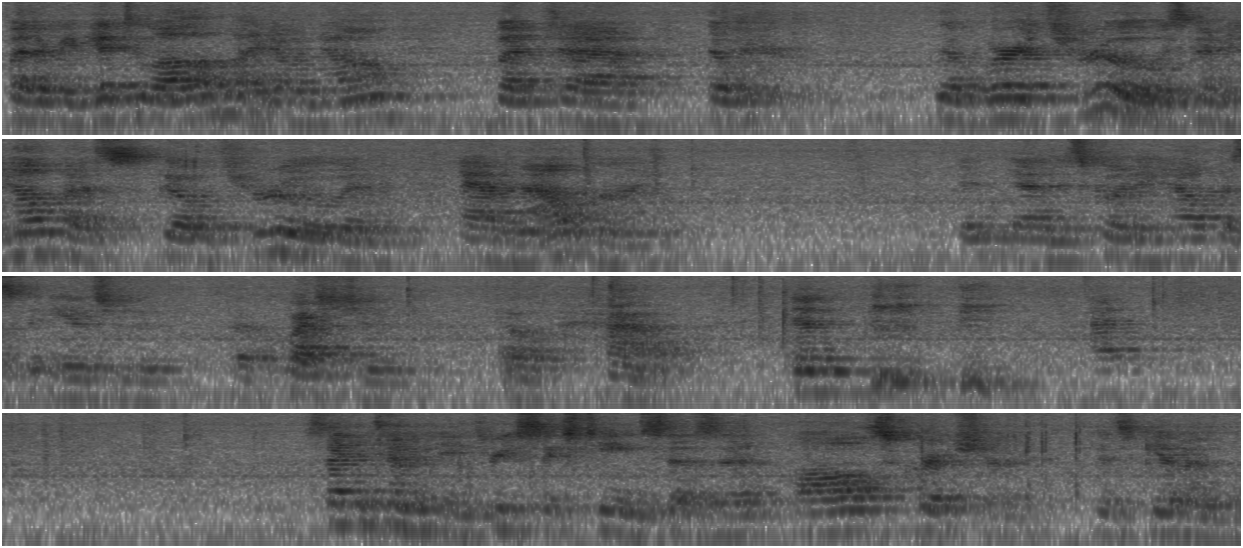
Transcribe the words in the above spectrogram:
Whether we get to all of them, I don't know. But uh, the, the word through is going to help us go through and have an outline and it's going to help us to answer the, question of how. And I- 2 Timothy 3:16 says that all scripture is given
